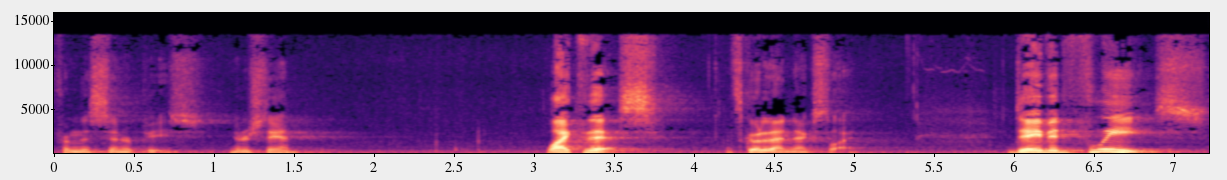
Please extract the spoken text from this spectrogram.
from the centerpiece. You understand? Like this. Let's go to that next slide. David flees.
